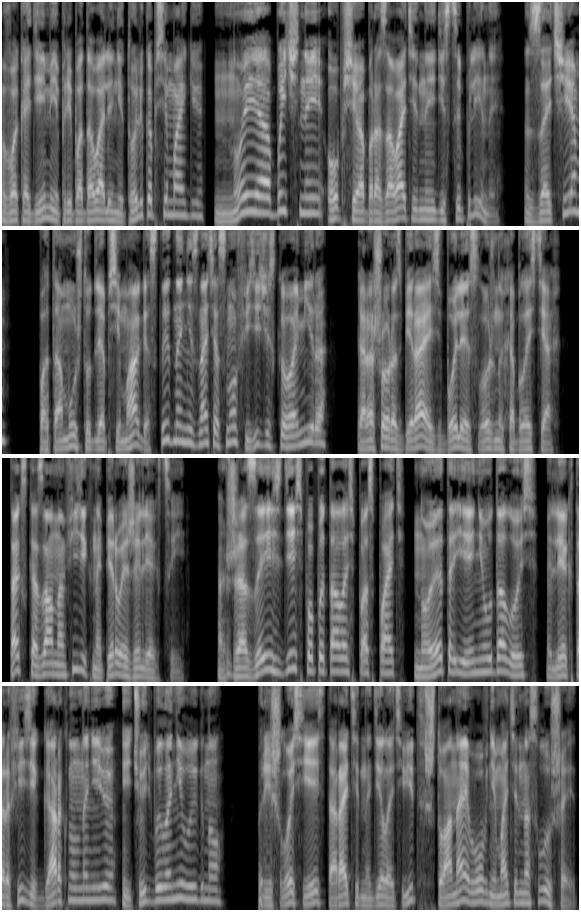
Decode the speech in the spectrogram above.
в академии преподавали не только псимагию, но и обычные общеобразовательные дисциплины. Зачем? Потому что для псимага стыдно не знать основ физического мира, хорошо разбираясь в более сложных областях. Так сказал нам физик на первой же лекции. Жозе здесь попыталась поспать, но это ей не удалось. Лектор-физик гаркнул на нее и чуть было не выгнал. Пришлось ей старательно делать вид, что она его внимательно слушает.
